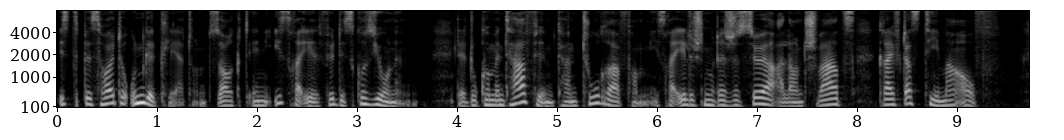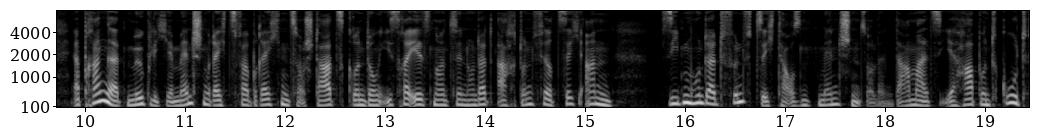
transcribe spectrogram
ist bis heute ungeklärt und sorgt in Israel für Diskussionen. Der Dokumentarfilm Tantura vom israelischen Regisseur Alon Schwarz greift das Thema auf. Er prangert mögliche Menschenrechtsverbrechen zur Staatsgründung Israels 1948 an, 750.000 Menschen sollen damals ihr Hab und Gut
